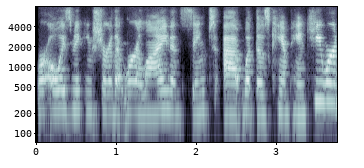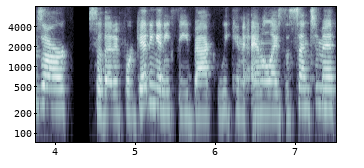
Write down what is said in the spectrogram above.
we're always making sure that we're aligned and synced at what those campaign keywords are so that if we're getting any feedback, we can analyze the sentiment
